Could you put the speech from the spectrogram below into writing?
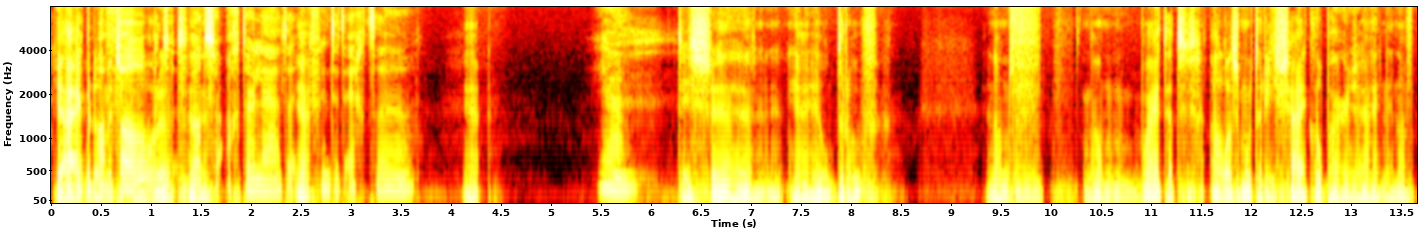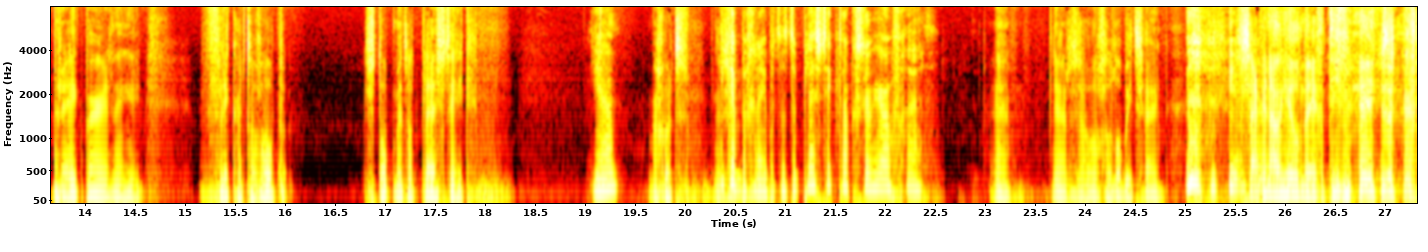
Ja, ik bedoel met sporen. het- Het, eh, wat ze achterlaten. ja. Ik vind het echt. eh, Ja. Ja. Het is eh, ja, heel droef. En dan, dan hoe heet het? Alles moet recyclebaar zijn en afbreekbaar. Dan denk ik, flikker toch op. Stop met dat plastic. ja. Maar goed. er Ik heb begrepen dat de plastic tax er weer afgaat. zit- ja, er zal wel gelobbyd zijn. ja, Zijn we nou heel negatief bezig?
